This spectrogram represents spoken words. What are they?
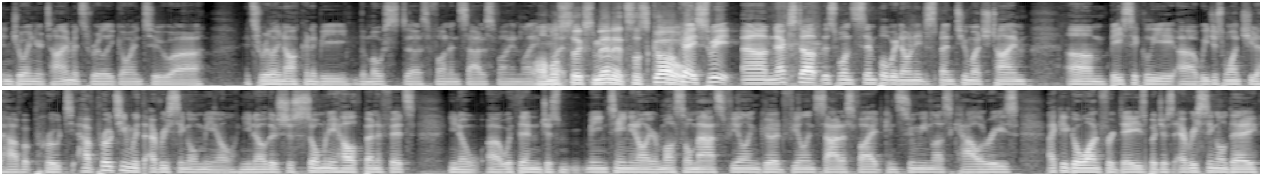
enjoying your time, it's really going to uh, it's really not going to be the most uh, fun and satisfying life. Almost but. six minutes. Let's go. Okay, sweet. Um, next up, this one's simple. We don't need to spend too much time. Um, basically, uh, we just want you to have a protein, have protein with every single meal. You know, there's just so many health benefits. You know, uh, within just maintaining all your muscle mass, feeling good, feeling satisfied, consuming less calories. I could go on for days, but just every single day,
